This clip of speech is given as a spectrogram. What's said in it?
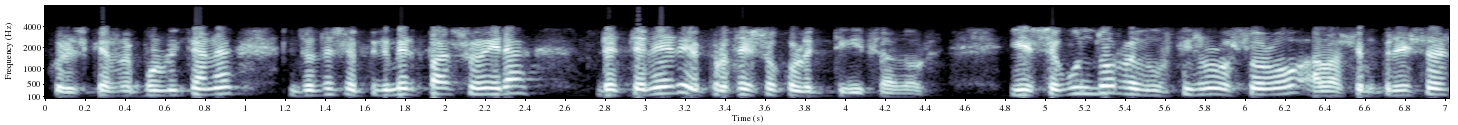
con la Izquierda Republicana, entonces el primer paso era detener el proceso colectivizador y el segundo, reducirlo solo a las empresas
